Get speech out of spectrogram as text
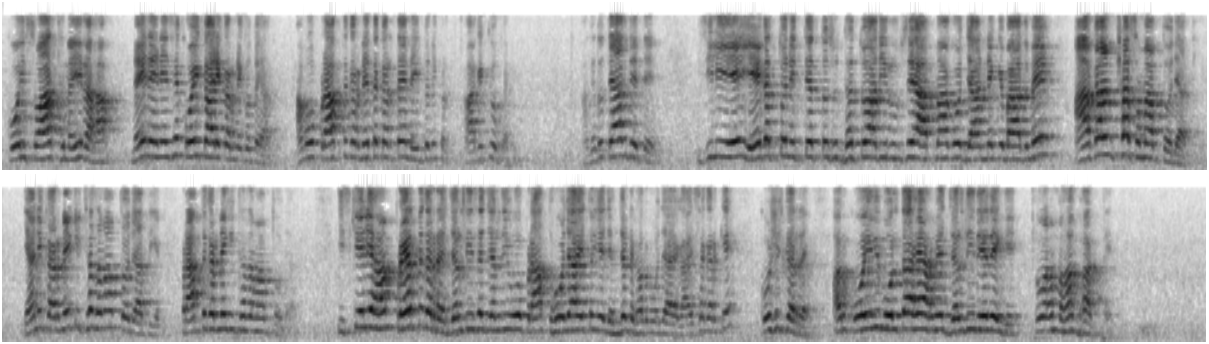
कोई स्वार्थ नहीं रहा। नहीं रहने से कोई कार्य करने को तैयार हम वो प्राप्त करने तो करते हैं, नहीं तो नहीं करते। आगे क्यों करें? आगे तो त्याग देते हैं। इसीलिए एकत्व नित्यत्व, शुद्धत्व आदि रूप से आत्मा को जानने के बाद में आकांक्षा समाप्त हो जाती है। यानी करने की इच्छा समाप्त हो जाती है। प्राप्त करने की इच्छा समाप्त हो जाती है। इसके लिए हम प्रयत्न कर रहे हैं, जल्दी से जल्दी वो प्राप्त हो जाए तो ये झंझट खत्म हो जाएगा, ऐसा करके कोशिश कर रहे हैं। और कोई भी बोलता है, हमें जल्दी दे देंगे तो हम वहाँ भागते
